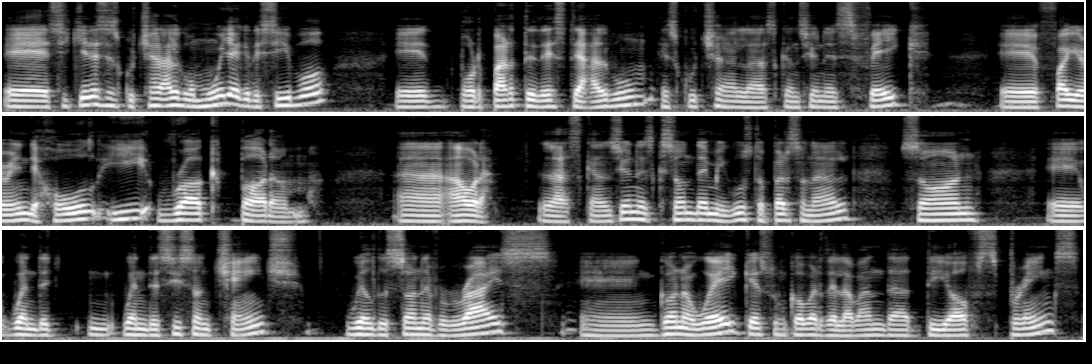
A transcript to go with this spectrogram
eh, si quieres escuchar algo muy agresivo por parte de este álbum, escucha las canciones Fake, Fire in the Hole y Rock Bottom. Ah, ahora, las canciones que son de mi gusto personal son When the When the Season Change, Will the Sun Ever Rise, Gone Away, que es un cover de la banda The Offsprings.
